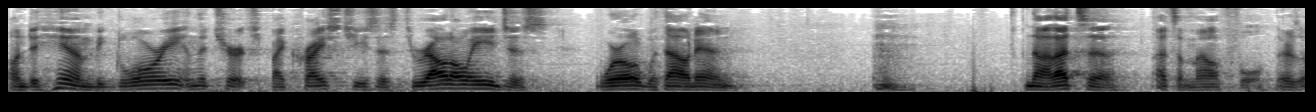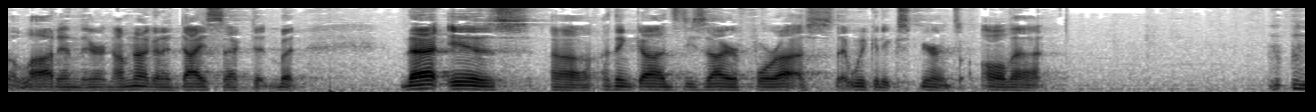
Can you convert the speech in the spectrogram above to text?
unto him be glory in the church by Christ Jesus throughout all ages, world without end. now that's a that's a mouthful. There's a lot in there, and I'm not going to dissect it, but that is, uh, I think, God's desire for us that we could experience all that.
